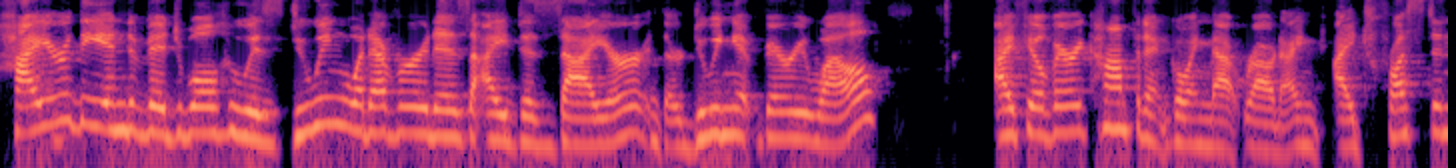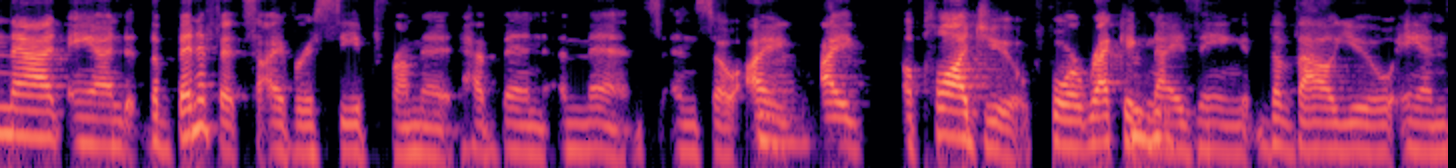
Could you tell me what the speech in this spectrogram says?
hire the individual who is doing whatever it is I desire. They're doing it very well. I feel very confident going that route. I, I trust in that, and the benefits I've received from it have been immense. And so yeah. I, I applaud you for mm-hmm. recognizing mm-hmm. the value and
